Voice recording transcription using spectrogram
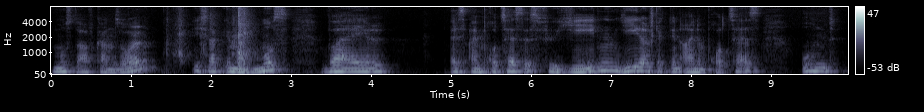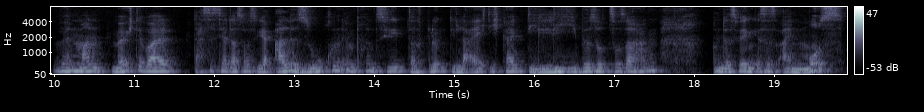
muss, darf, kann, soll. Ich sage immer muss, weil es ein Prozess ist für jeden. Jeder steckt in einem Prozess. Und wenn man möchte, weil das ist ja das, was wir alle suchen im Prinzip, das Glück, die Leichtigkeit, die Liebe sozusagen. Und deswegen ist es ein Muss,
